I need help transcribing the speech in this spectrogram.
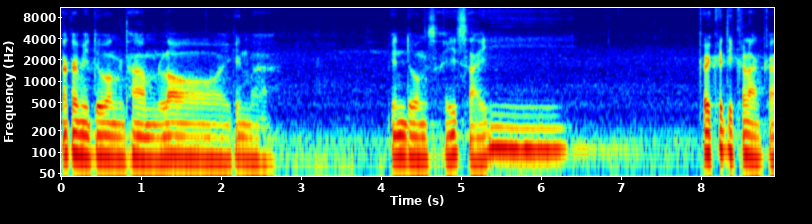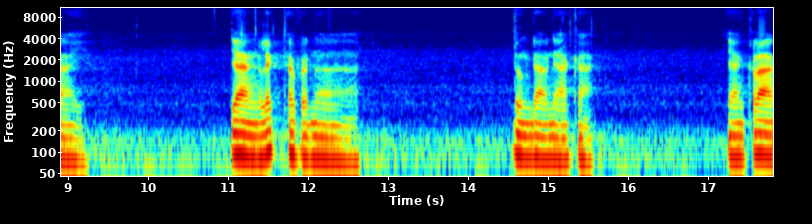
แล้วก็มีดวงธรรมลอยขึ้นมา เป็นดวงใส ๆ เกิดขึ้นที่กลางกาย อย่างเล็กเท่าขนาด ดวงดาวในอากาศ อย่างกลาง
